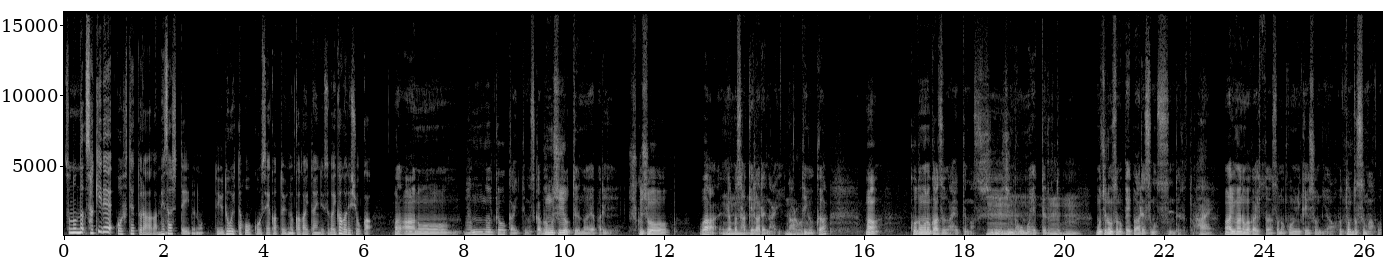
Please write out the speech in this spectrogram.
その先でこうステッドラーが目指しているのっていう、どういった方向性かというのを伺いたいんですが、いかがでしょうか？まあ、あの文具協会って言いますか文具市場っていうのはやっぱり縮小はやっぱ避けられないっていうか、まあ子どもの数は減ってますし人口も減ってると、うんうんもちろんそのペーパーレスも進んでると、はい。まあ、今の若い人はそのコミュニケーションにはほとんどスマホ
